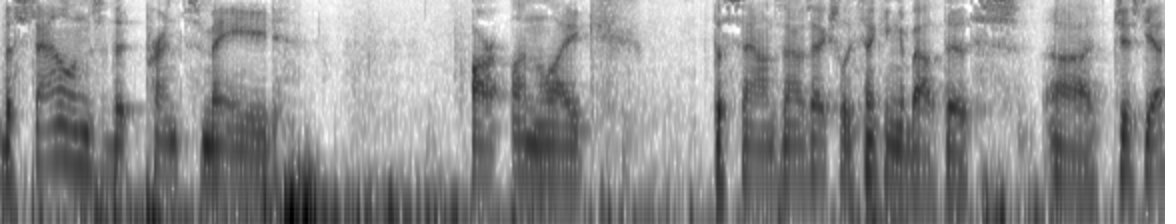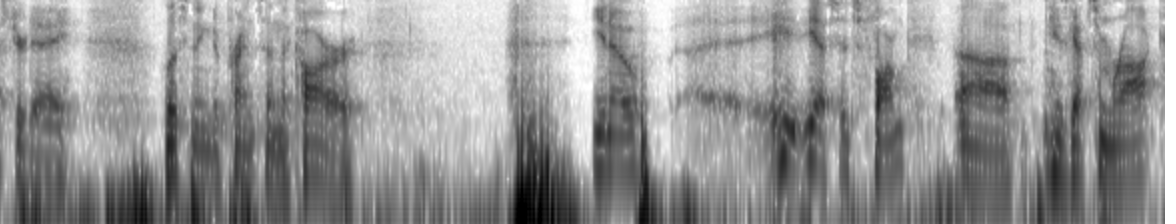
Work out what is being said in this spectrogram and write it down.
the sounds that Prince made are unlike the sounds. And I was actually thinking about this uh, just yesterday, listening to Prince in the car. You know, he, yes, it's funk. Uh, he's got some rock,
